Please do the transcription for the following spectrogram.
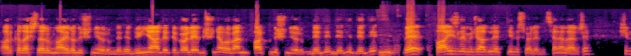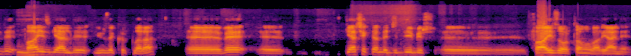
arkadaşlarımla ayrı düşünüyorum dedi. Dünya dedi böyle düşünüyor ama ben farklı düşünüyorum dedi dedi dedi Hı. ve faizle mücadele ettiğini söyledi senelerce. Şimdi Hı. faiz geldi yüzde kırklara e, ve e, gerçekten de ciddi bir e, faiz ortamı var. Yani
